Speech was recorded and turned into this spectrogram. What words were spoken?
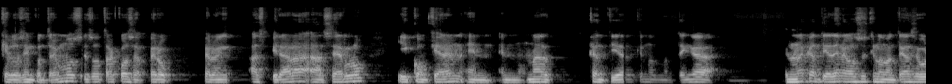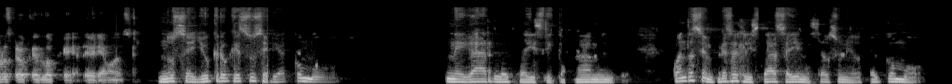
Que los encontremos es otra cosa, pero, pero aspirar a hacerlo y confiar en, en, una cantidad que nos mantenga, en una cantidad de negocios que nos mantenga seguros, creo que es lo que deberíamos hacer. No sé, yo creo que eso sería como negar la estadística nuevamente. ¿Cuántas empresas listadas hay en Estados Unidos? Hay como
